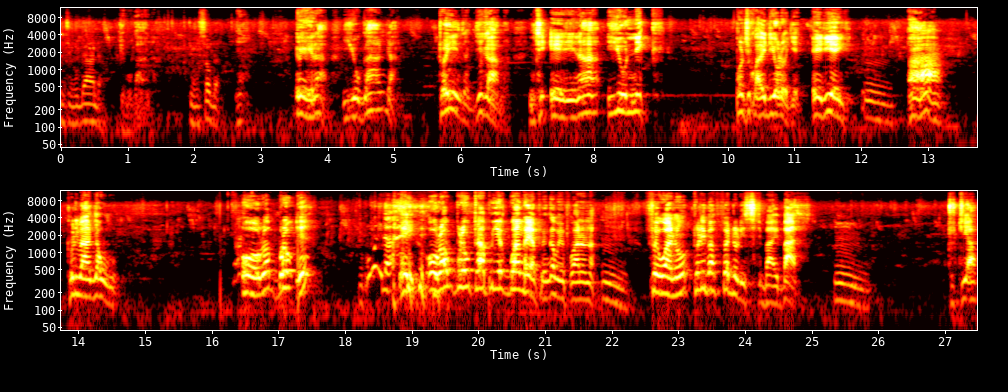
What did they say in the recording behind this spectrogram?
nti buganda. Ti buganda. Ti busoga. Era uganda toyinza gigamba nti erina unique political ideology eri eyo. Mm. aa tuli banjawulo olwa eh? olwa bulowutapu yeggwanga yaffe nga bwefaanana Mm. ffe wano tuli ba federalist by bus Mm. tutya?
